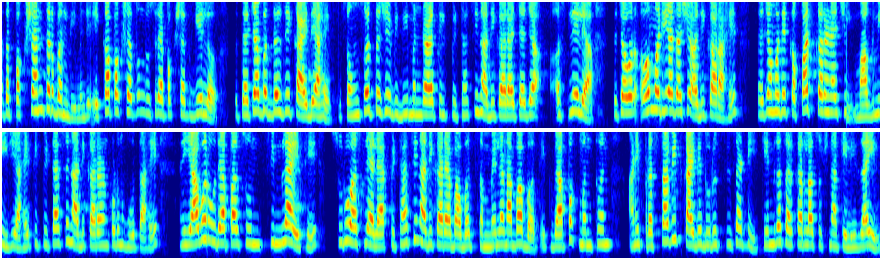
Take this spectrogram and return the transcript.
आता पक्षांतर बंदी म्हणजे एका पक्षातून दुसऱ्या पक्षात गेलं तर त्याच्याबद्दल जे कायदे आहेत संसद तसे विधिमंडळातील पीठासीन अधिकाराच्या ज्या असलेल्या त्याच्यावर अमर्याद असे अधिकार आहेत. त्याच्यामध्ये कपात करण्याची मागणी जी आहे ती पीठासीन अधिकाऱ्यांकडून होत आहे. आणि यावर उद्यापासून सिमला येथे सुरू असलेल्या पीठासीन अधिकाऱ्याबाबत संमेलनाबाबत एक व्यापक मंथन आणि प्रस्तावित कायदे दुरुस्तीसाठी केंद्र सरकारला सूचना केली जाईल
